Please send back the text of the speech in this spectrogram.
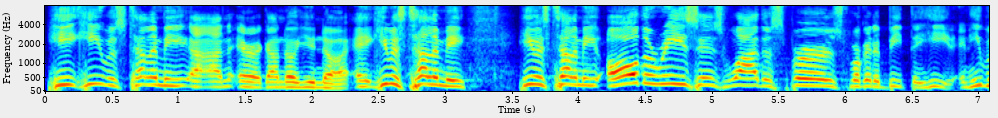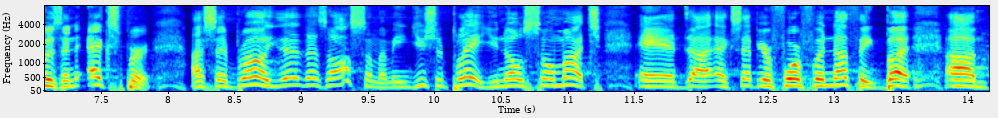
he, he was telling me, uh, Eric, I know you know, he was telling me, he was telling me all the reasons why the Spurs were going to beat the Heat. And he was an expert. I said, bro, that, that's awesome. I mean, you should play. You know so much. And uh, except you're four foot nothing. But, um,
